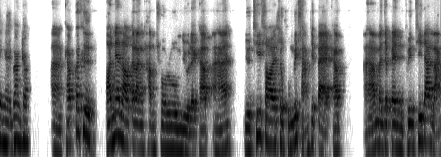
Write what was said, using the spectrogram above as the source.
ยังไงบ้างครับ อ่าครับก็คือตอนนี้เรากำลังทำโชว์รูมอยู่เลยครับอ่าฮะอยู่ที่ซอยสุขุมวิท38 ครับอ่าฮะมันจะเป็นพื้นที่ด้านหลัง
